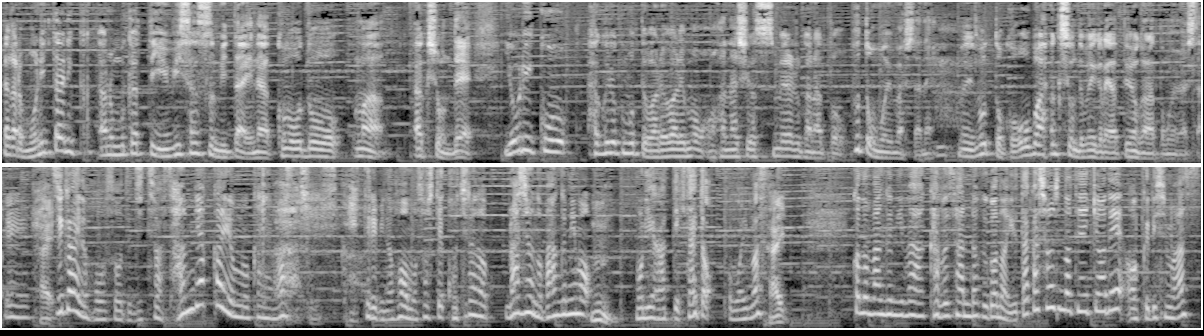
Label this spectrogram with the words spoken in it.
だからモニターにあの向かって指さすみたいな行動、まあ、アクションで、よりこう、迫力持って我々もお話が進められるかなと、ふと思いましたね。うん、もっとこう、オーバーアクションでもいいからやってみようかなと思いました。えーはい、次回の放送で実は300回を迎えます。あそうですか、えー、テレビの方も、そしてこちらのラジオの番組も盛り上がっていきたいと思います。うん、はい。この番組は株365の豊か商事の提供でお送りします。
